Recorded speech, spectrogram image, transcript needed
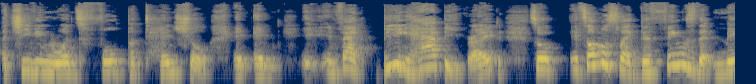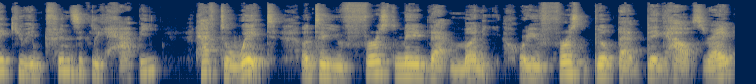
achieving one's full potential, and, and in fact, being happy, right? So it's almost like the things that make you intrinsically happy have to wait until you first made that money or you first built that big house, right?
